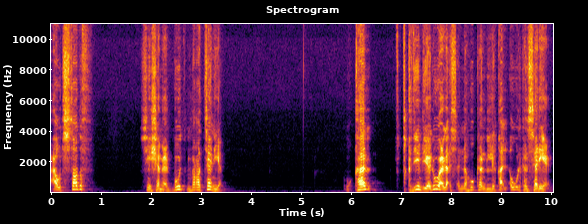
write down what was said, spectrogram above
عاود استضاف سي هشام عبود المره الثانية وقال في التقديم ديالو على أساس أنه كان اللقاء الأول كان سريع.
